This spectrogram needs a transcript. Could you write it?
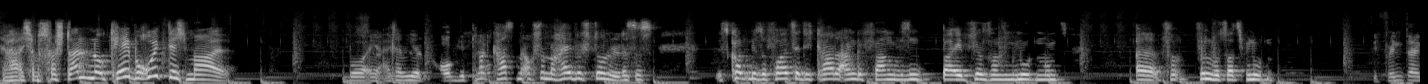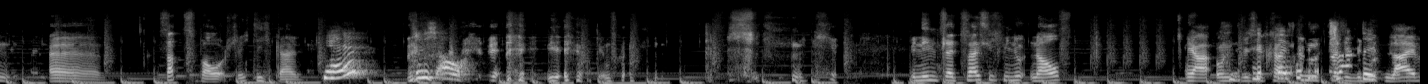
Ja, ich habe es verstanden. Okay, beruhig dich mal. Boah, ey, Alter, wir, wir podcasten auch schon eine halbe Stunde. Das ist, es kommt mir so vor, als hätte ich gerade angefangen. Wir sind bei 24 Minuten und äh, 25 Minuten. ich finde dein äh, Satzbau richtig geil. Gell? Finde ich auch. Wir wir nehmen seit 30 Minuten auf. Ja, und wir sind gerade 25 Minuten live.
